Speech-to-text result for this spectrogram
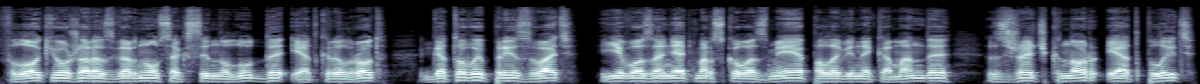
Флоки уже развернулся к сыну Лудде и открыл рот, готовый призвать его занять морского змея половиной команды, сжечь кнор и отплыть,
